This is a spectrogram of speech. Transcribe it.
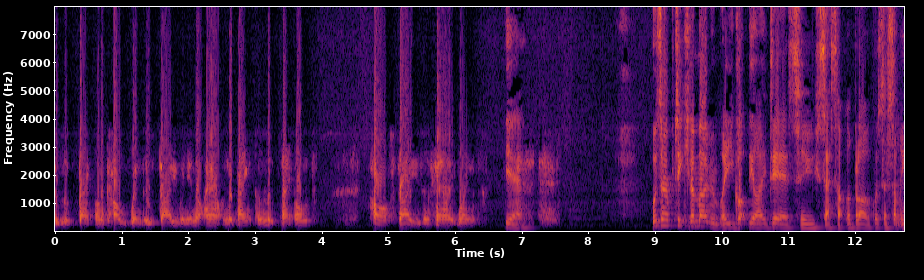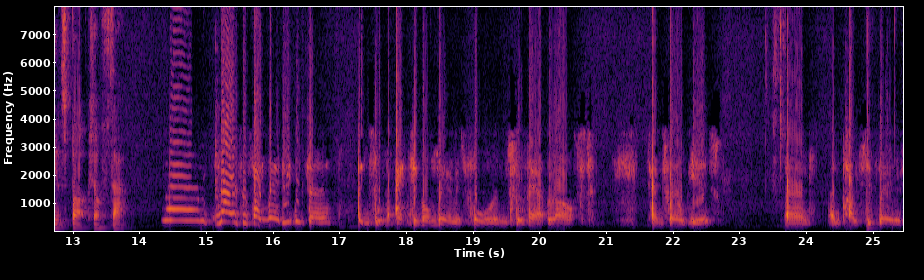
to look back on a cold winter's day when you're not out on the bank and look back on past days and how it went. Yeah. Was there a particular moment where you got the idea to set up the blog? Was there something that sparked off that? Um, no, as I say, really, it was um, been sort of active on various forums for about the last 10, 12 years, um, and posted various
